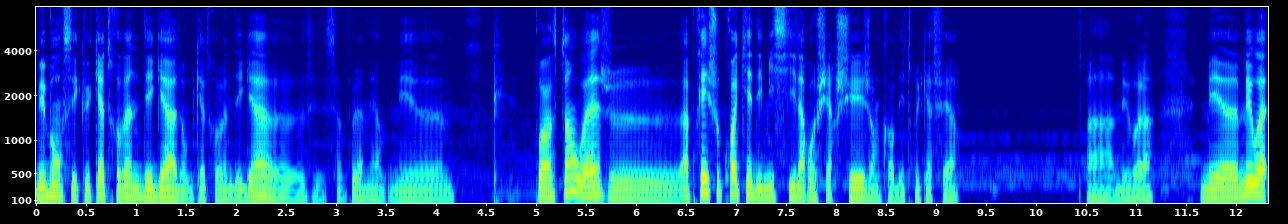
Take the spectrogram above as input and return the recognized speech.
Mais bon, c'est que 80 de dégâts, donc 80 de dégâts, euh, c'est c'est un peu la merde. Mais euh, pour l'instant, ouais. Je... Après, je crois qu'il y a des missiles à rechercher. J'ai encore des trucs à faire. Ah, mais voilà. Mais, euh, mais ouais,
